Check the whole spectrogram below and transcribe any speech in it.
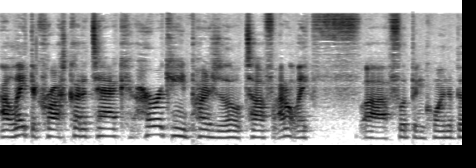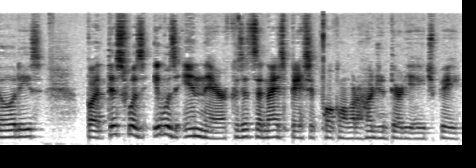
I like the crosscut attack. Hurricane Punch is a little tough. I don't like uh, flipping coin abilities, but this was it was in there because it's a nice basic Pokemon with 130 HP.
